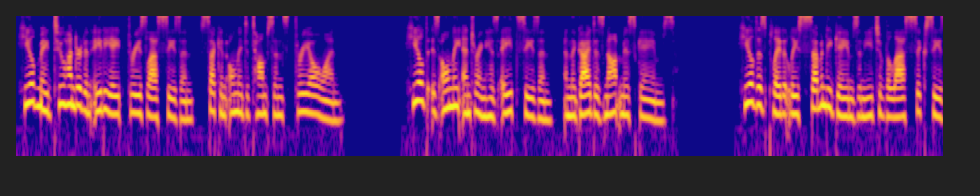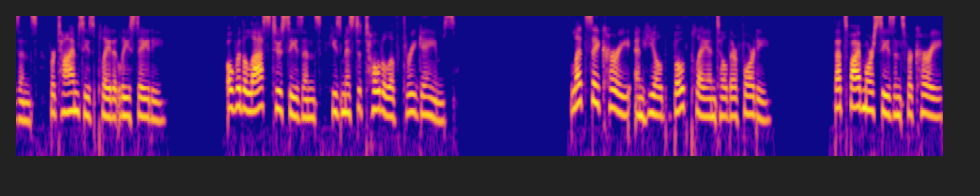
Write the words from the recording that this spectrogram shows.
Hield made 288 threes last season, second only to Thompson's 301. Hield is only entering his eighth season, and the guy does not miss games. Hield has played at least 70 games in each of the last six seasons, for times he's played at least 80. Over the last two seasons, he's missed a total of three games. Let's say Curry and Hield both play until they're 40. That's five more seasons for Curry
